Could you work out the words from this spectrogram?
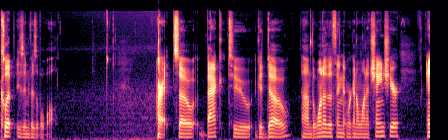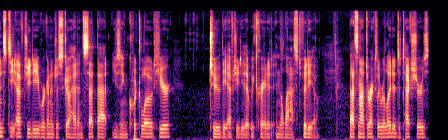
Clip is invisible wall. All right, so back to Godot. Um, the one other thing that we're going to want to change here, entity FGD, we're going to just go ahead and set that using quick load here to the FGD that we created in the last video. That's not directly related to textures,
